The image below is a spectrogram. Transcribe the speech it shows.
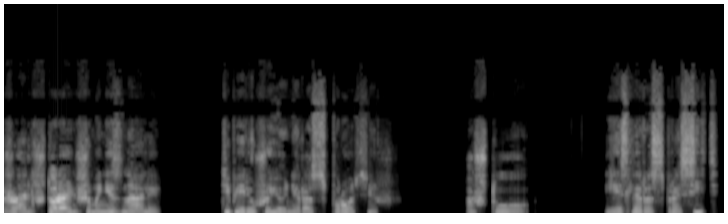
Жаль, что раньше мы не знали. Теперь уж ее не расспросишь. А что, если расспросить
